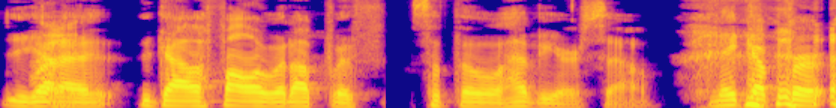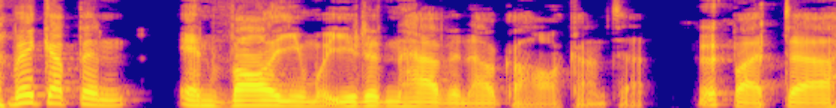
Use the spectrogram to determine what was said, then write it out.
you gotta you gotta follow it up with something a little heavier. So make up for make up in in volume what you didn't have in alcohol content. But uh,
